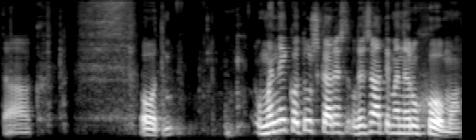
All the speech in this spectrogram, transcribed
Так. От, у мене котушка лежатиме нерухомо.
